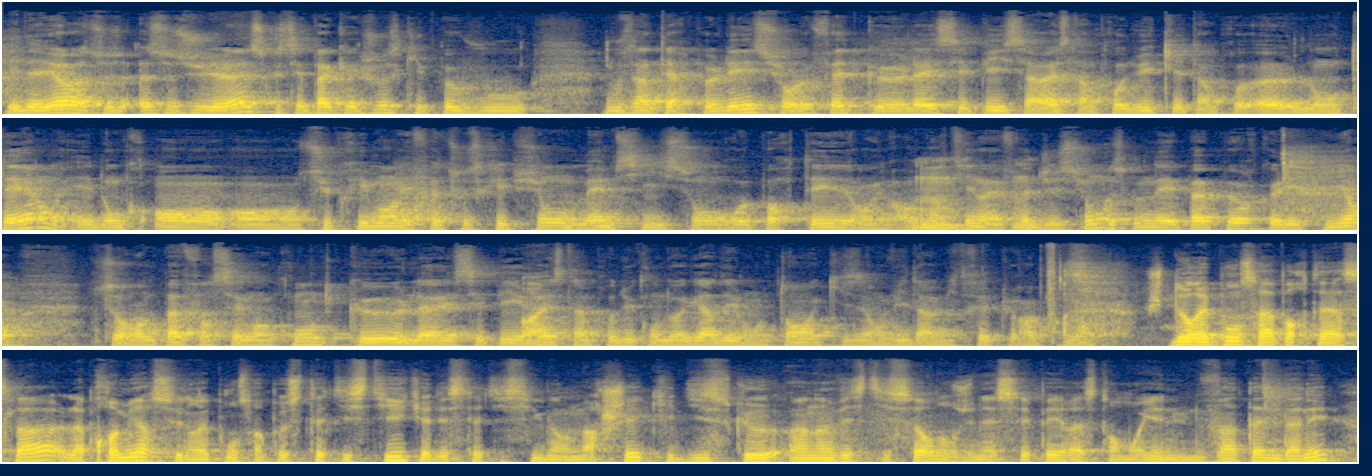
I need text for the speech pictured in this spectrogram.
Et d'ailleurs, à ce, ce sujet-là, est-ce que c'est pas quelque chose qui peut vous, vous interpeller sur le fait que la SCPI, ça reste un produit qui est un euh, long terme et donc en, en, supprimant les frais de souscription, même s'ils sont reportés en, en partie mmh. dans les frais de mmh. gestion, est-ce que vous n'avez pas peur que les clients se rendent pas forcément compte que la SCPI reste un produit qu'on doit garder longtemps et qu'ils aient envie d'arbitrer plus rapidement J'ai deux réponses à apporter à cela. La première, c'est une réponse un peu statistique. Il y a des statistiques dans le marché qui disent qu'un investisseur dans une SCPI reste en moyenne une vingtaine d'années.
